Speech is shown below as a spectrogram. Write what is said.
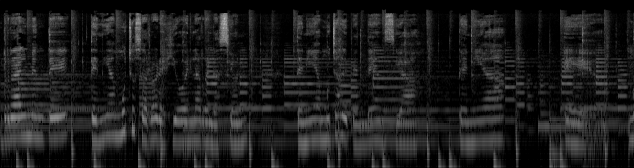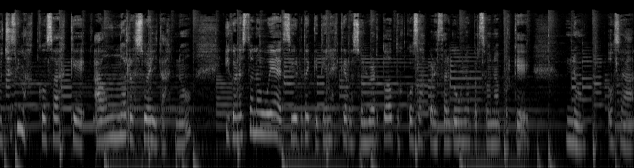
realmente tenía muchos errores yo en la relación. Tenía mucha dependencia, tenía eh, muchísimas cosas que aún no resueltas, ¿no? Y con esto no voy a decirte que tienes que resolver todas tus cosas para estar con una persona, porque no. O sea,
